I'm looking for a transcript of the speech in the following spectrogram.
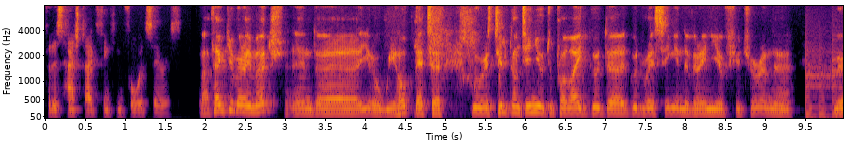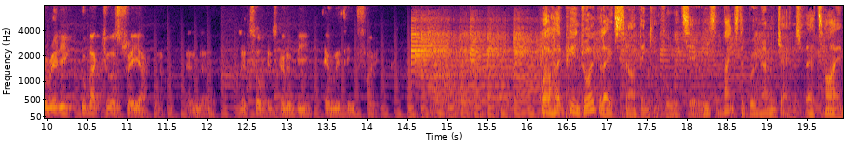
for this hashtag Thinking Forward series. Well, thank you very much, and uh, you know we hope that uh, we will still continue to provide good uh, good racing in the very near future, and uh, we're ready to go back to Australia, and uh, let's hope it's going to be everything fine. Well, I hope you enjoyed the latest in our Thinking Forward series, and thanks to Bruno and James for their time.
